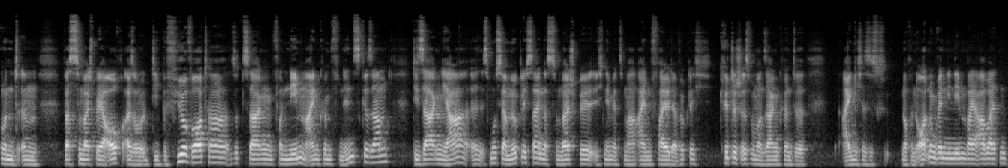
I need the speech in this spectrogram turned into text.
und ähm, was zum Beispiel ja auch, also die Befürworter sozusagen von Nebeneinkünften insgesamt, die sagen, ja, äh, es muss ja möglich sein, dass zum Beispiel, ich nehme jetzt mal einen Fall, der wirklich kritisch ist, wo man sagen könnte, eigentlich ist es noch in Ordnung, wenn die nebenbei arbeiten.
